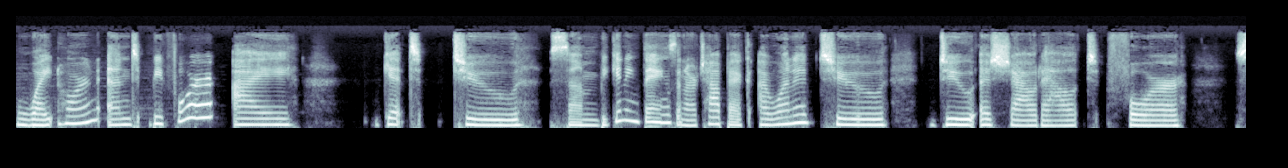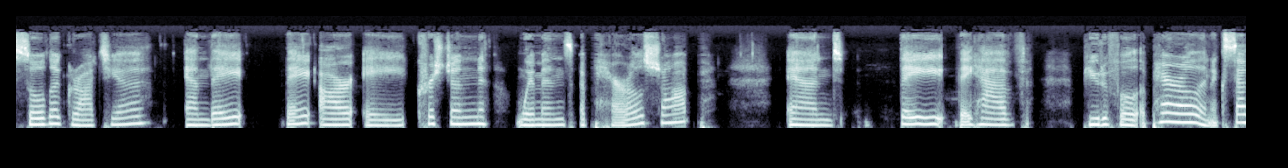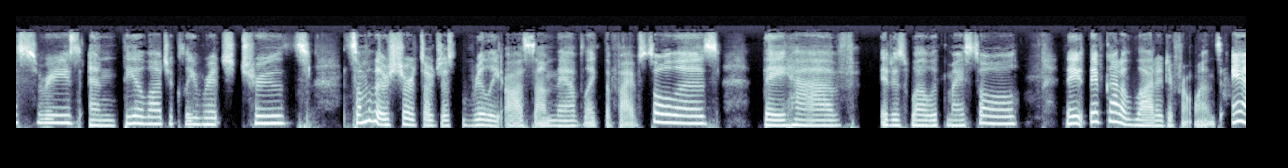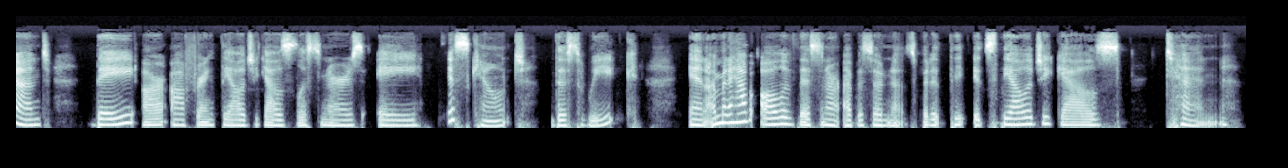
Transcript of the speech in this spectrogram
Whitehorn. And before I get to some beginning things in our topic, I wanted to do a shout out for Sola Gratia, and they they are a Christian women's apparel shop, and they they have beautiful apparel and accessories and theologically rich truths. Some of their shirts are just really awesome. They have like the five solas, they have It Is Well With My Soul. They, they've got a lot of different ones. And they are offering Theology Gals listeners a discount this week. And I'm going to have all of this in our episode notes, but it, it's Theology Gals 10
